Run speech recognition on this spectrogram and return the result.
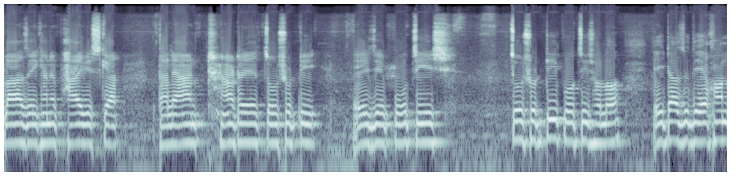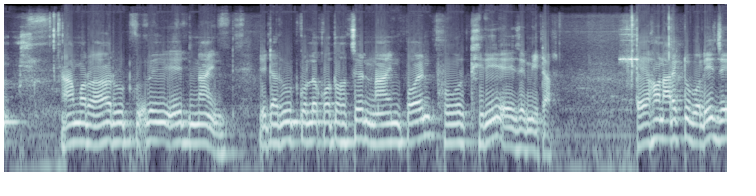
প্লাস এইখানে ফাইভ স্কোয়ার তাহলে আট, আটে চৌষট্টি, এই যে পঁচিশ, চৌষট্টি, পঁচিশ হলো। এইটা যদি এখন আমরা রুট করি এইট নাইন এটা রুট করলে কত হচ্ছে? নাইন পয়েন্ট ফোর থ্রি এই যে মিটার তো এখন আরেকটু বলি যে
